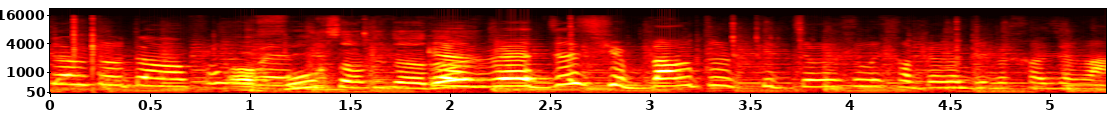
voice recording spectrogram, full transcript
שמת אותם הפוך. הפוך שמתי את כן, הידיים? ואת זה שברת אותי, צריך לחבר את זה בחזרה.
